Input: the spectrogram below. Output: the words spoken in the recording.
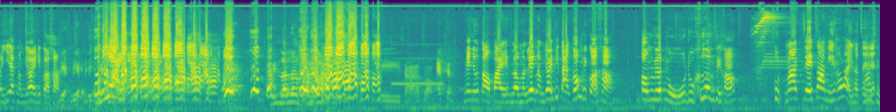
มาแยกน้ำย่อยดีกว่าค่ะ เรียกเรียกไม่ใช่เรียกนี่เริ่มเริ่มทันแล้วอะ สี่สามสองแอคชั่นเมนูต่อไปเรามาเรียกน้ำย่อยพี่ตากล้องดีกว่าค่ะต้มเลือดหมูดูเครื่องสิคะ สุดมากเจ๊จานนี้เท่าไหร่คะเจ๊50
